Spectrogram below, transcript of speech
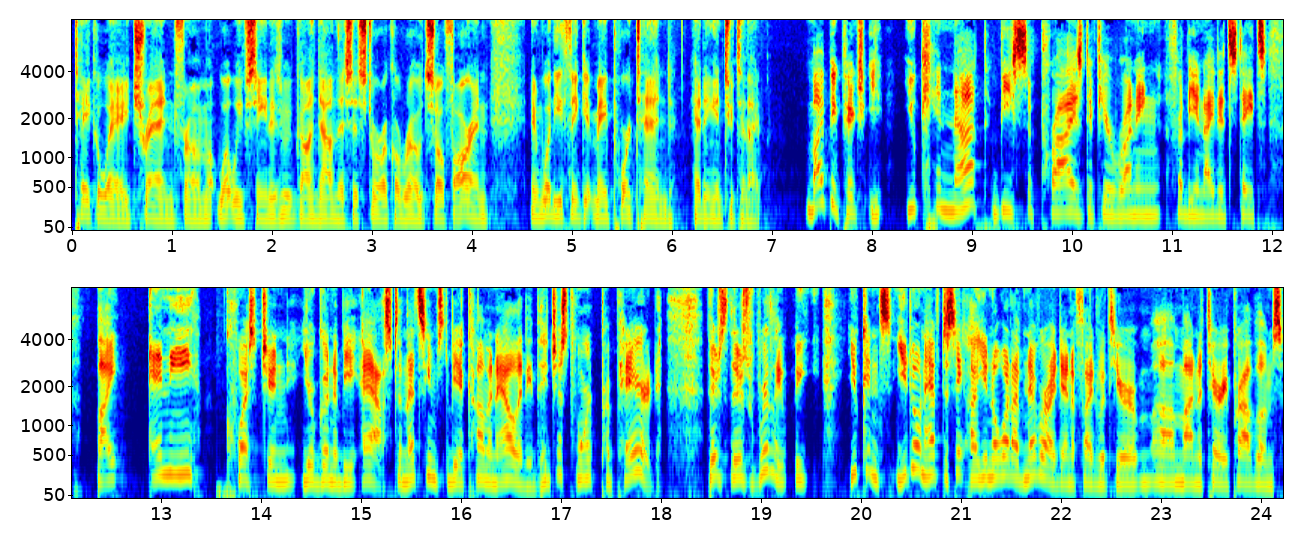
takeaway trend from what we've seen as we've gone down this historical road so far, and and what do you think it may portend heading into tonight? my big picture you, you cannot be surprised if you're running for the United States by any question you're going to be asked and that seems to be a commonality they just weren't prepared there's there's really you can you don't have to say oh, you know what I've never identified with your uh, monetary problems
